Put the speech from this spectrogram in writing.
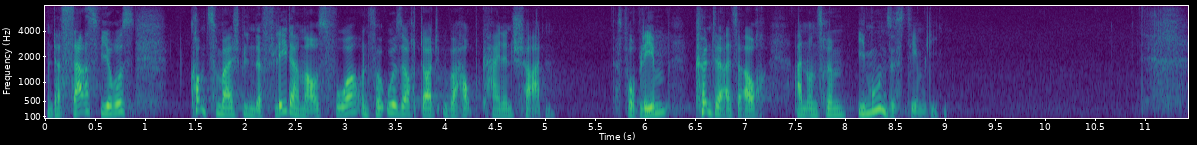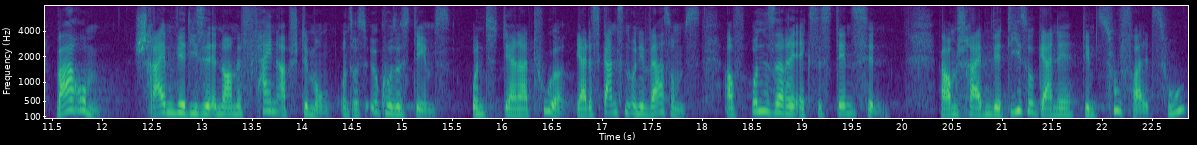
Und das SARS-Virus kommt zum Beispiel in der Fledermaus vor und verursacht dort überhaupt keinen Schaden. Das Problem könnte also auch an unserem Immunsystem liegen. Warum schreiben wir diese enorme Feinabstimmung unseres Ökosystems und der Natur, ja des ganzen Universums auf unsere Existenz hin? Warum schreiben wir die so gerne dem Zufall zu?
